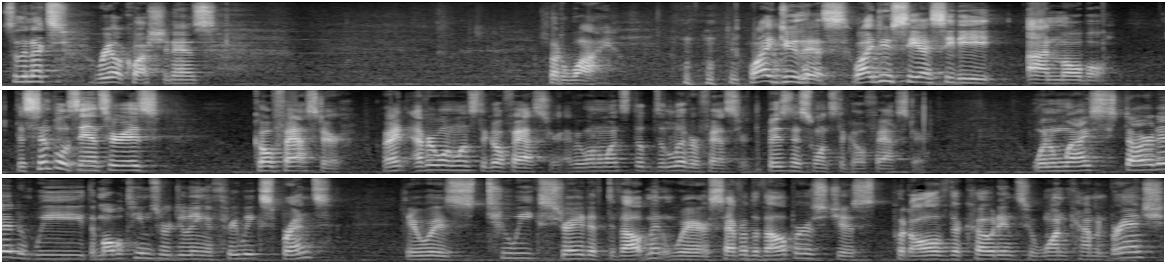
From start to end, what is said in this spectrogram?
So the next real question is, but why? why do this? Why do CI/CD on mobile? The simplest answer is go faster, right? Everyone wants to go faster. Everyone wants to deliver faster. The business wants to go faster. When I started, we the mobile teams were doing a three-week sprint. There was two weeks straight of development where several developers just put all of their code into one common branch.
